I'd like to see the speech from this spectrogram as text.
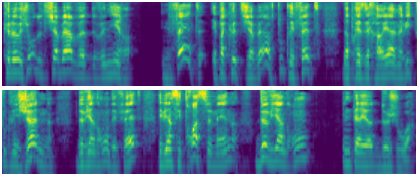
que le jour de Tisha B'Av va devenir une fête, et pas que Tisha B'Av, toutes les fêtes, d'après Zecharia Navi, toutes les jeunes deviendront des fêtes, eh bien ces trois semaines deviendront une période de joie.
